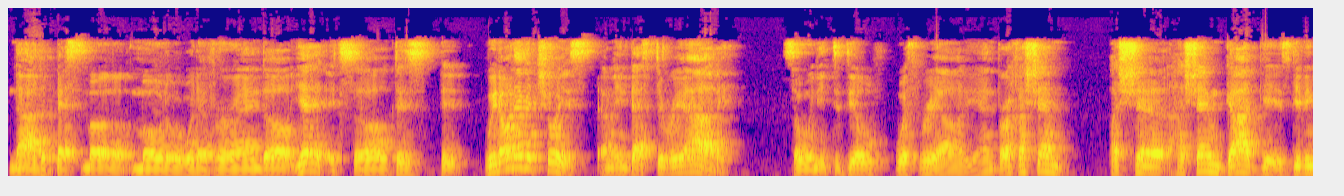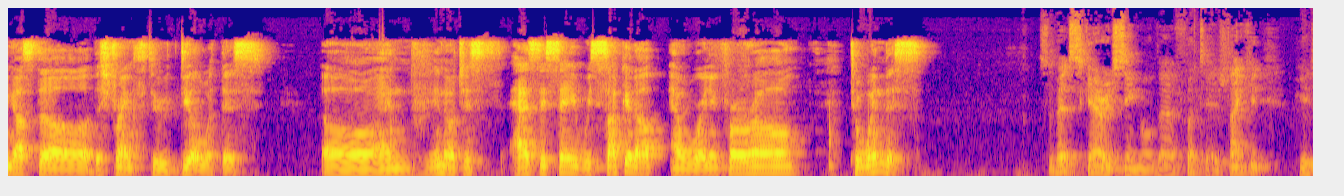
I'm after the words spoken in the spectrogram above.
not the best mo- mode or whatever. And uh, yeah, it's uh, there's it, we don't have a choice. I mean, that's the reality. So we need to deal with reality. And Baruch Hashem, Hashem, Hashem God is giving us the the strength to deal with this uh, and you know, just as they say, we suck it up and we're waiting for uh, to win this. It's a bit scary seeing all the footage. Like you, you,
